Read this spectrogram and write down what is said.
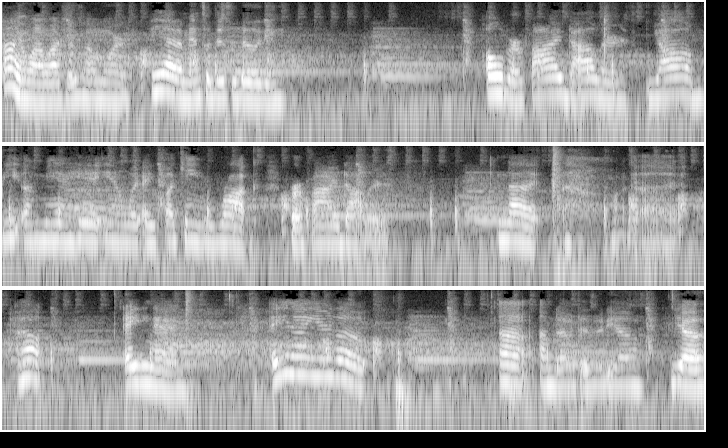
i don't even want to watch this no more. He had a mental disability. Over five dollars. Y'all beat a man head in with a fucking rock for five dollars. Not oh my god. Oh 89 89 years old. Uh, I'm done with this video. Yeah,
